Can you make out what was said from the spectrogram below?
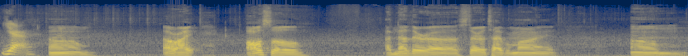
yeah Um, all right. Also, another uh, stereotype of mine, um,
